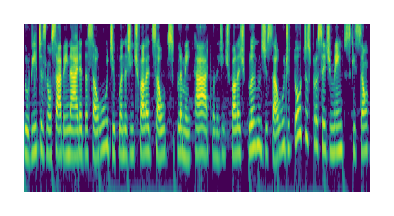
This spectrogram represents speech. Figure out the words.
ouvintes não sabem, na área da saúde, quando a gente fala de saúde suplementar, quando a gente fala de planos de saúde, todos os procedimentos que são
